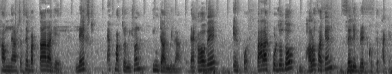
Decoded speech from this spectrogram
সামনে আসতেছে বাট তার আগে নেক্সট একমাত্র মিশন ইন্টার মিলান। দেখা হবে এরপর। তার আগ পর্যন্ত ভালো থাকেন সেলিব্রেট করতে থাকেন।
